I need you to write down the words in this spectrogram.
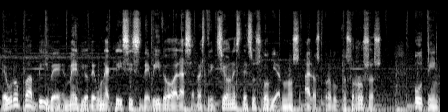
Europa vive en medio de una crisis debido a las restricciones de sus gobiernos a los productos rusos. Putin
